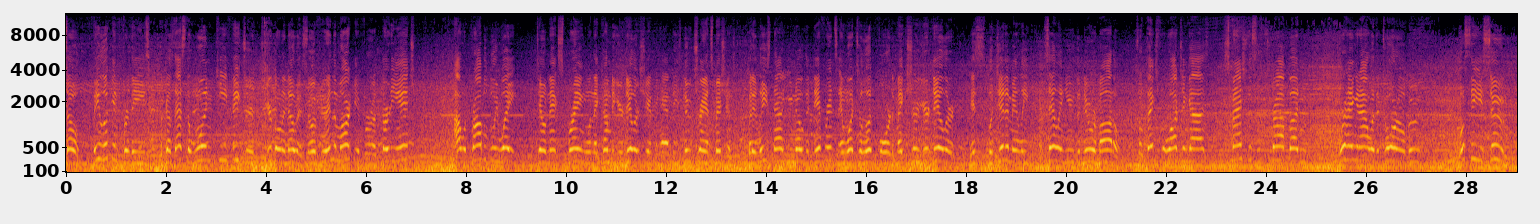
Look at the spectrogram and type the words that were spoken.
So be looking for these because that's the one key feature you're going to notice. So if you're in the market for a 30 inch, I would probably wait till next spring when they come to your dealership and have these new transmissions. But at least now you know the difference and what to look for to make sure your dealer is legitimately selling you the newer model. So thanks for watching guys. Smash the subscribe button. We're hanging out with the Toro booth. We'll see you soon.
